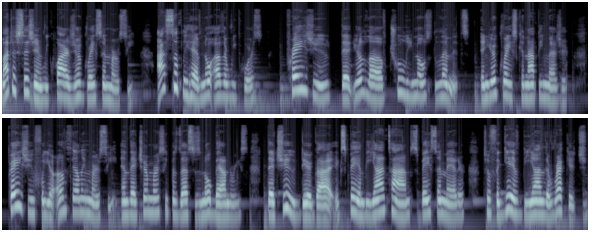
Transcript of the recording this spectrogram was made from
My decision requires your grace and mercy. I simply have no other recourse. Praise you that your love truly knows limits and your grace cannot be measured. Praise you for your unfailing mercy and that your mercy possesses no boundaries. That you, dear God, expand beyond time, space, and matter to forgive beyond the wreckage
